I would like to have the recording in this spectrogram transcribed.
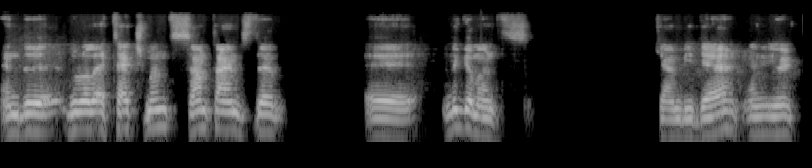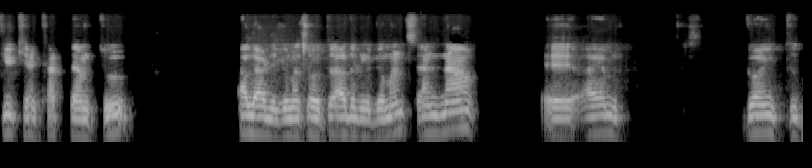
and the dural attachments. Sometimes the uh, ligaments can be there and you, you can cut them to other ligaments or to other ligaments. And now uh, I am going to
